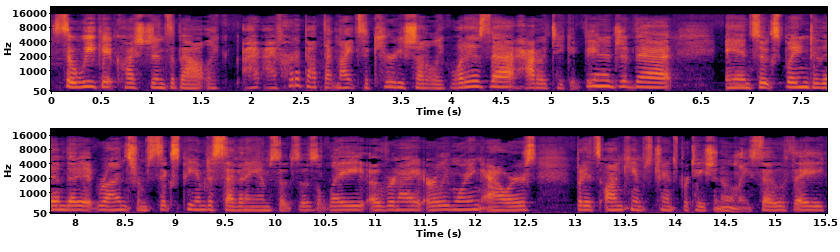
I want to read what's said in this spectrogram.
So we get questions about like I, I've heard about that night security shuttle. Like, what is that? How do I take advantage of that? And so explaining to them that it runs from 6 p.m. to 7 a.m. So it's those late, overnight, early morning hours, but it's on campus transportation only. So if they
